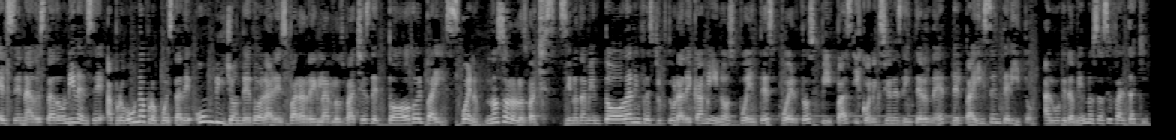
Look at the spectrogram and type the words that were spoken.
El Senado estadounidense aprobó una propuesta de un billón de dólares para arreglar los baches de todo el país. Bueno, no solo los baches, sino también toda la infraestructura de caminos, puentes, puertos, pipas y conexiones de Internet del país enterito, algo que también nos hace falta aquí.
